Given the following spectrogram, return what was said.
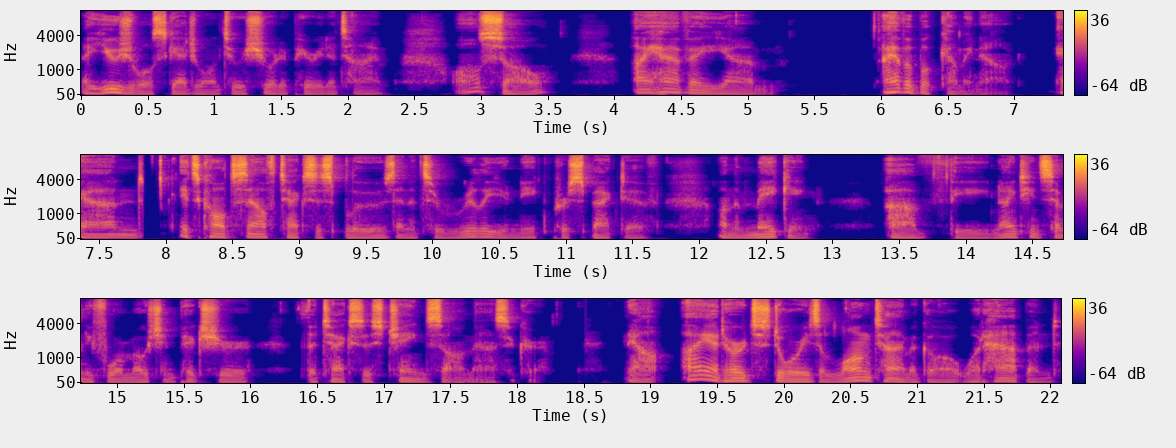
a usual schedule into a shorter period of time. Also, I have a um, I have a book coming out, And it's called South Texas Blues, and it's a really unique perspective on the making of the 1974 motion picture, The Texas Chainsaw Massacre. Now, I had heard stories a long time ago what happened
